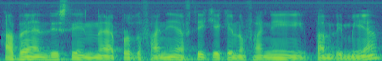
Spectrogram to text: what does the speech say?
απέναντι στην πρωτοφανή αυτή και καινοφανή πανδημία.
